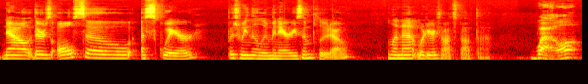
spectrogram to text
Now, there's also a square between the luminaries and Pluto. Lynnette, what are your thoughts about that? Well,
